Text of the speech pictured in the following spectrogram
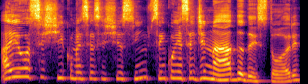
Aí eu assisti, comecei a assistir assim, sem conhecer de nada da história.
